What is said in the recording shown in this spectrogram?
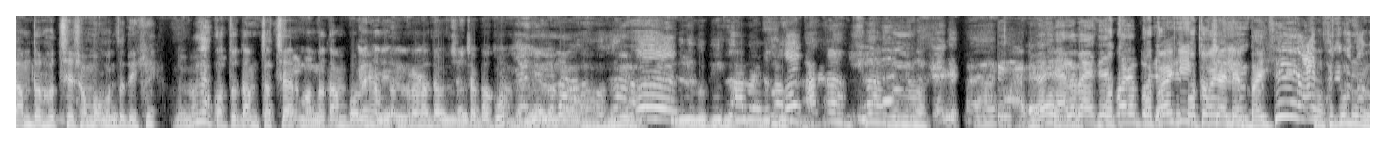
দাম দর হচ্ছে সম্ভবত দেখি। কত দাম চাচ্ছে আর কত দাম বলে? করব কত- কত চাইলেন ভাই? পনেরো।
